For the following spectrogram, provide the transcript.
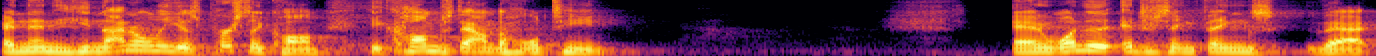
And then he not only is personally calm, he calms down the whole team. And one of the interesting things that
